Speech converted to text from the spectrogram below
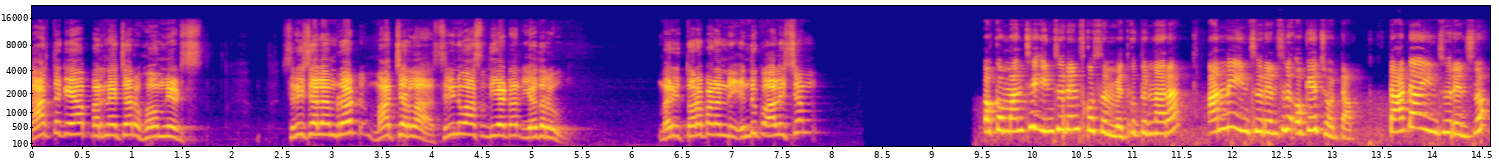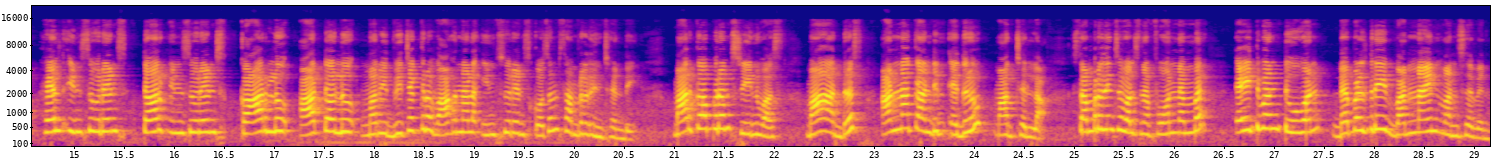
Karthikeya furniture home needs. Srisailam road Macherla Srinivasa theatre ఎదురు. మరి త్వరపడండి ఎందుకు ఆలస్యం? ఒక మంచి ఇన్సూరెన్స్ కోసం వెతుకుతున్నారా? అన్ని ఇన్సూరెన్స్లు ఒకే చోట. టాటా ఇన్సూరెన్స్లో హెల్త్ ఇన్సూరెన్స్ టర్మ్ ఇన్సూరెన్స్ కార్లు ఆటోలు మరియు ద్విచక్ర వాహనాల ఇన్సూరెన్స్ కోసం సంప్రదించండి. మార్కాపురం శ్రీనివాస్. మా అడ్రస్ అన్నా క్యాంటీన్ ఎదురు మార్చెల్ల సంప్రదించవలసిన phone number eight one two one double three one nine one seven.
